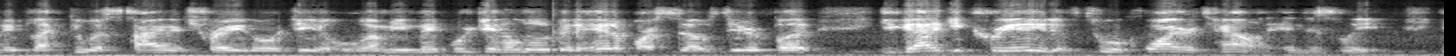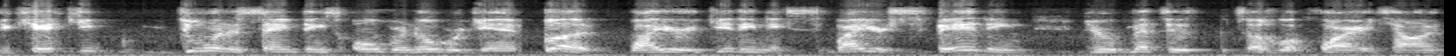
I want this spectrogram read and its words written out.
maybe like do a sign and trade or deal. I mean, maybe we're getting a little bit ahead of ourselves there, but you got to get creative to acquire talent in this league. You can't keep doing the same things over and over again. But while you're getting, while you're expanding your methods of acquiring talent,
